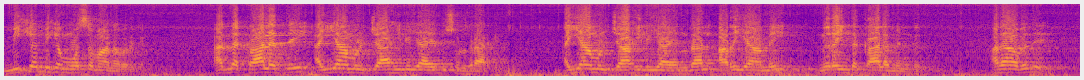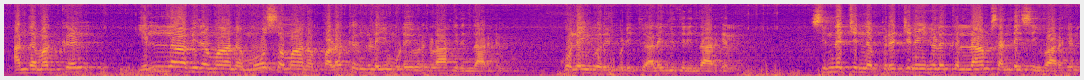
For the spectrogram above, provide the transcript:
மிக மிக மோசமானவர்கள். அந்த காலத்தை ஐயாமுல் ஜாகிலியா என்று சொல்கிறார்கள். ஐயாமுல் ஜாஹிலியா என்றால் அறியாமை நிறைந்த காலம் என்பது. அதாவது அந்த மக்கள் எல்லா விதமான மோசமான பழக்கங்களையும் உடையவர்களாக இருந்தார்கள். கொலை வரி பிடித்து அலைந்து திரிந்தார்கள். சின்ன சின்ன பிரச்சனைகளுக்கெல்லாம் சண்டை செய்வார்கள்.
